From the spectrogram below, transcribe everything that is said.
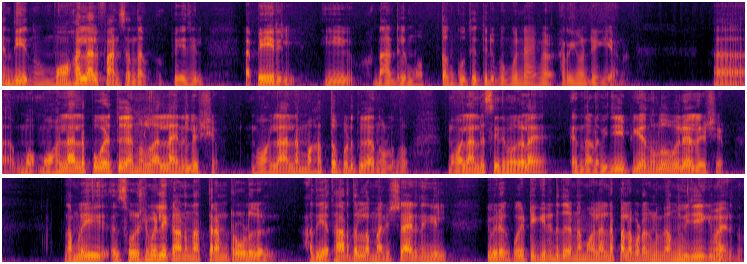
എന്ത് ചെയ്യുന്നു? മോഹൻലാൽ ഫാൻസ് എന്ന പേജിൽ പേരിൽ ഈ നാട്ടിൽ മൊത്തം കുത്തിത്തിരിപ്പും കുന്നായ്മ ഇറങ്ങിക്കൊണ്ടിരിക്കുകയാണ്. മോഹൻലാലിനെ പുകഴ്ത്തുക എന്നുള്ളതല്ല അതിന്റെ ലക്ഷ്യം. മോഹൻലാലിനെ മഹത്വപ്പെടുത്തുക എന്നുള്ളതോ മോഹൻലാലിന്റെ സിനിമകളെ എന്താണ് വിജയിപ്പിക്കുക എന്നുള്ളത് പോലെയല്ല ലക്ഷ്യം. നമ്മൾ ഈ സോഷ്യൽ മീഡിയയിൽ കാണുന്ന അത്തരം ട്രോളുകൾ അത് യഥാർത്ഥമുള്ള മനുഷ്യരായിരുന്നെങ്കിൽ ഇവരൊക്കെ പോയി ടിക്കറ്റ് എടുത്ത് കണ്ട മോഹൻലാലിന്റെ പല പടങ്ങളും അന്ന് വിജയിക്കുമായിരുന്നു.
